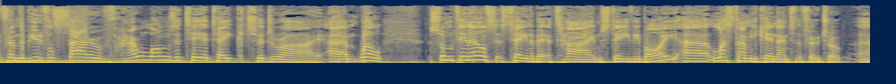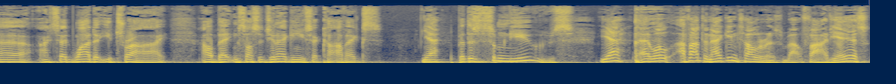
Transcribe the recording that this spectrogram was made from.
Laid back tune with it from the beautiful South. How long's a tear take to dry? Um, well, something else that's taken a bit of time, Stevie boy. Uh, last time you came down to the food truck, uh, I said, why don't you try our bacon sausage and egg? And you said, can't have eggs. Yeah. But there's some news. Yeah, uh, well, I've had an egg intolerance for about five years.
